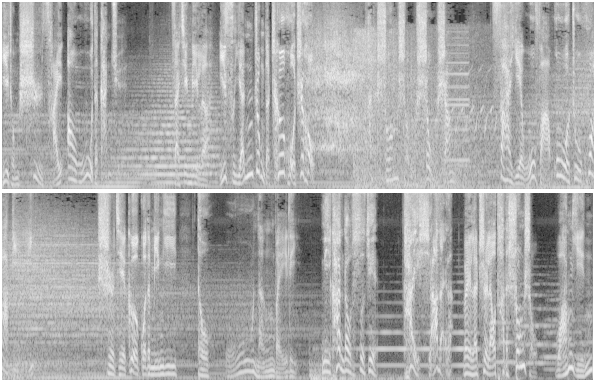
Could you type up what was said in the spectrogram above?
一种恃才傲物的感觉。在经历了一次严重的车祸之后，他的双手受伤，再也无法握住画笔。世界各国的名医都无能为力。你看到的世界太狭窄了。为了治疗他的双手，王寅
